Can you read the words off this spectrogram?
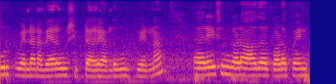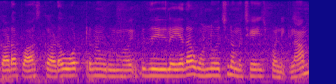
ஊருக்கு வேண்டாம். நான் வேறு ஊர் ஷிஃப்ட் ஆகிறேன். அந்த ஊருக்கு வேணா ரேஷன் கார்டு ஆதார் கார்டோ பேன் கார்டோ பாஸ் கார்டோ ஓட்டுநர் உரிமை இது இதில் ஏதாவது ஒன்று வச்சு நம்ம சேஞ்ச் பண்ணிக்கலாம்.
